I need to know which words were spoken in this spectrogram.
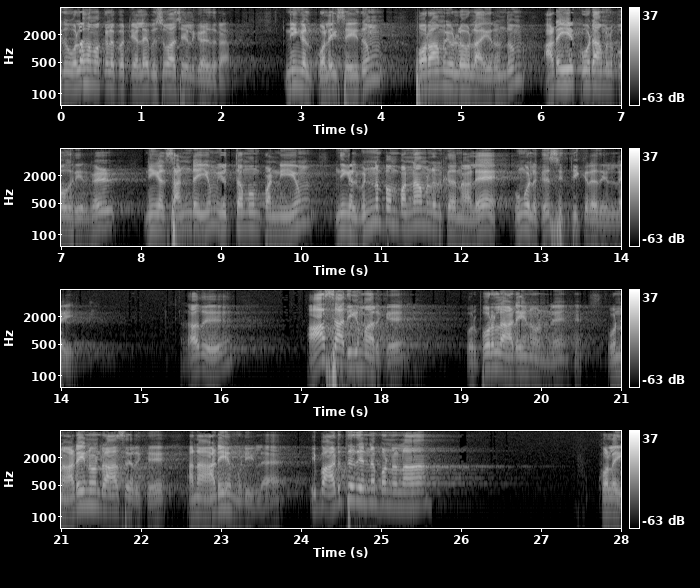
இது உலக மக்களை பற்றியல்ல விசுவாசிகளுக்கு எழுதுகிறார் நீங்கள் கொலை செய்தும் பொறாமையுள்ளவர்களாக இருந்தும் அடையக்கூடாமல் போகிறீர்கள். நீங்கள் சண்டையும் யுத்தமும் பண்ணியும் நீங்கள் விண்ணப்பம் பண்ணாமல் இருக்கிறதுனாலே உங்களுக்கு சித்திக்கிறது இல்லை. அதாவது ஆசை அதிகமாக இருக்கு. ஒரு பொருளை அடையணும்னு ஒன்று அடையணுன்ற ஆசை இருக்கு. ஆனால் அடைய முடியல. இப்போ அடுத்தது என்ன பண்ணலாம்? கொலை.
